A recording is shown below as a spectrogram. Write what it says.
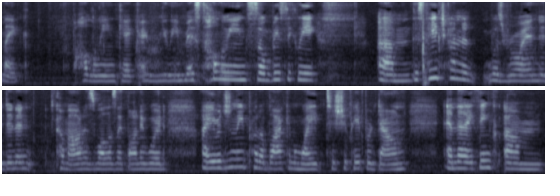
like Halloween kick. I really missed Halloween. So basically, um, this page kind of was ruined. It didn't come out as well as I thought it would. I originally put a black and white tissue paper down and then I think um,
